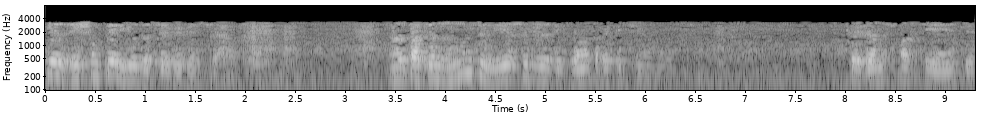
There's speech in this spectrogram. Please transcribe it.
que existe um período a ser vivenciado. Nós batemos muito nisso de vez em quando repetimos. Sejamos pacientes,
